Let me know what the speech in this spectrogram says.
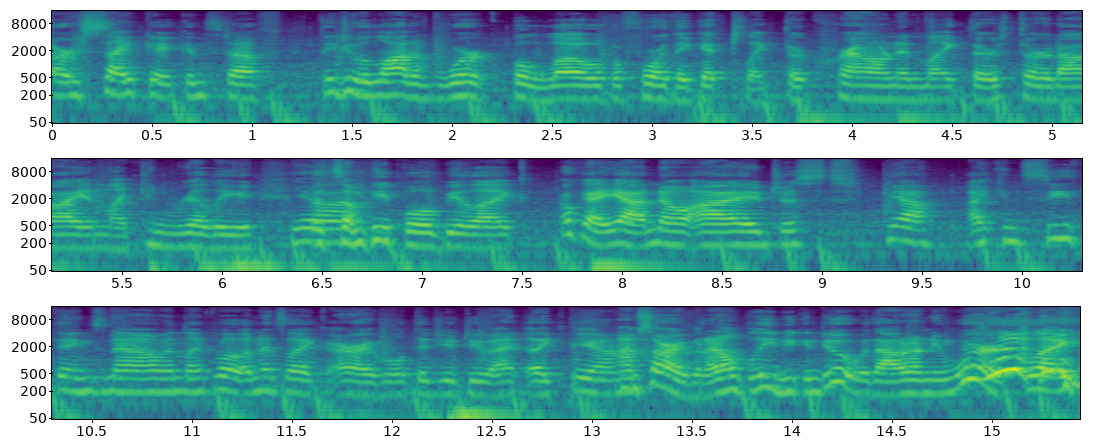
are psychic and stuff they do a lot of work below before they get to like their crown and like their third eye and like can really Yeah. but some people will be like okay yeah no i just yeah i can see things now and like well and it's like all right well did you do any, like Yeah. i'm sorry but i don't believe you can do it without any work like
